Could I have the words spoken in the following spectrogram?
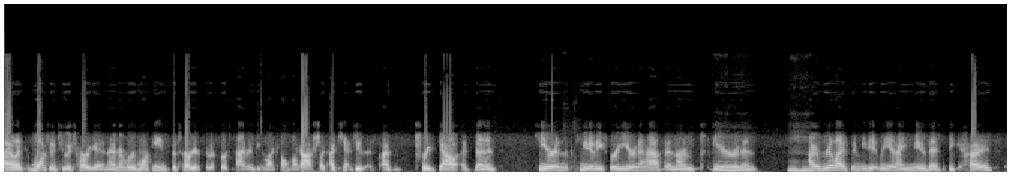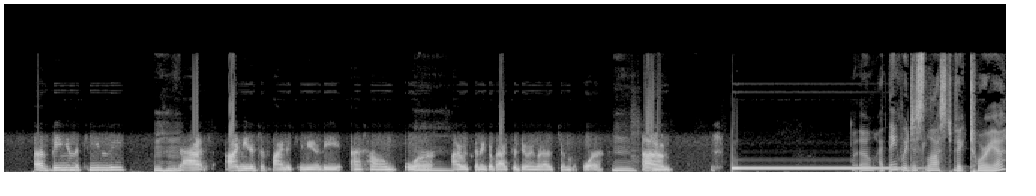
I like walked into a Target and I remember walking into the Target for the first time and being like, oh my gosh, like I can't do this. I'm freaked out. I've been here in this community for a year and a half and I'm scared and Mhm. I realized immediately and I knew this because of being in the community Mhm. that I needed to find a community at home or Mm. I was going to go back to doing what I was doing before. Mm. Um, I think we just lost Victoria.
